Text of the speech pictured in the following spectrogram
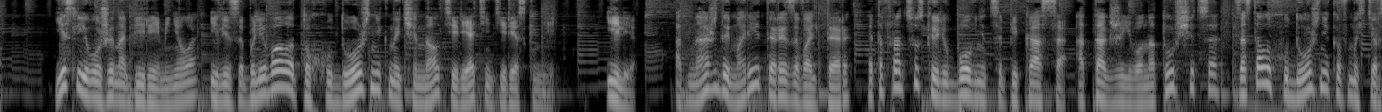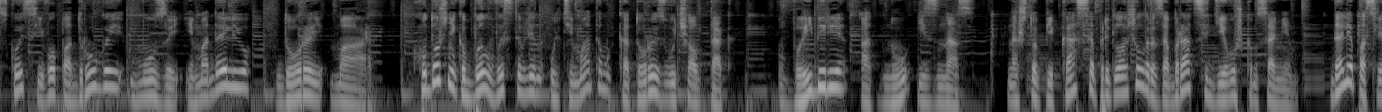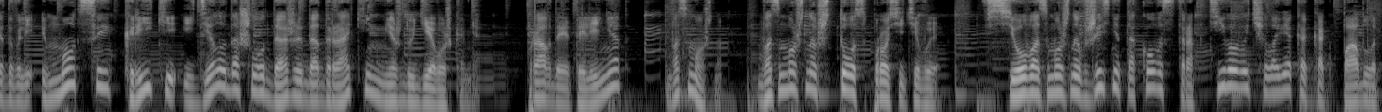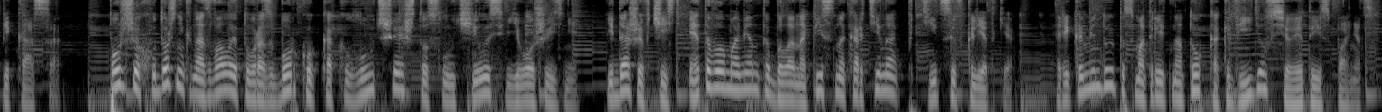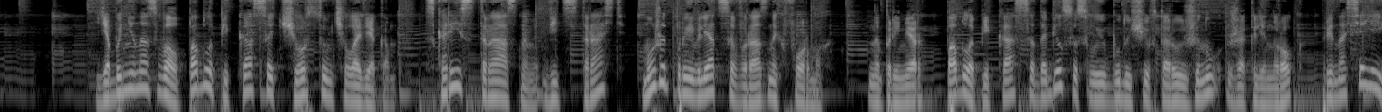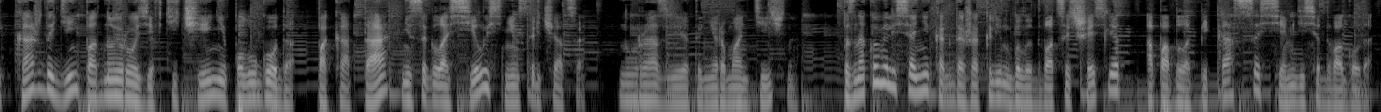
Если его жена беременела или заболевала, то художник начинал терять интерес к ней. Или Однажды Мария Тереза Вольтер, эта французская любовница Пикассо, а также его натурщица, застала художника в мастерской с его подругой, музой и моделью Дорой Маар. Художнику был выставлен ультиматум, который звучал так «Выбери одну из нас», на что Пикассо предложил разобраться девушкам самим. Далее последовали эмоции, крики и дело дошло даже до драки между девушками. Правда это или нет? Возможно. Возможно что, спросите вы? Все возможно в жизни такого строптивого человека, как Пабло Пикассо. Позже художник назвал эту разборку как лучшее, что случилось в его жизни. И даже в честь этого момента была написана картина «Птицы в клетке». Рекомендую посмотреть на то, как видел все это испанец. Я бы не назвал Пабло Пикассо черствым человеком, скорее страстным, ведь страсть может проявляться в разных формах. Например, Пабло Пикассо добился свою будущую вторую жену Жаклин Рок, принося ей каждый день по одной розе в течение полугода, пока та не согласилась с ним встречаться. Ну разве это не романтично? Познакомились они, когда Жаклин было 26 лет, а Пабло Пикассо 72 года.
